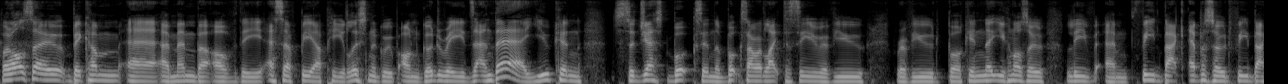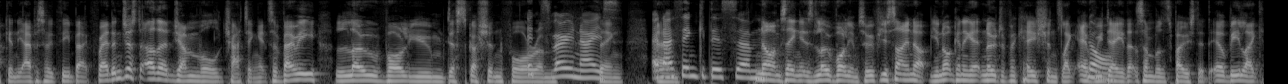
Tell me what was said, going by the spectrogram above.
but also become uh, a member of the SFBRP listener group on Goodreads. And there you can suggest books in the books I would like to see review reviewed book. In there you can also leave um, feedback, episode feedback in the episode feedback thread, and just other general chatting. It's a very low volume discussion forum. it's very nice. thing. And I Um, think this. Um, No, I'm saying it's low volume. So if you sign up, you're not going to get notifications like every No. day that someone's posted. It'll be like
